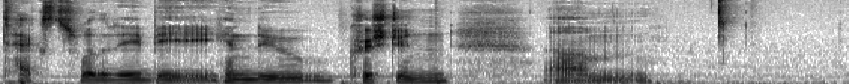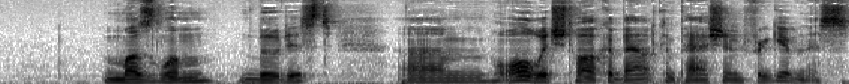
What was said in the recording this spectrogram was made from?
texts, whether they be Hindu, Christian, um, Muslim, Buddhist? Um, all which talk about compassion and forgiveness.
